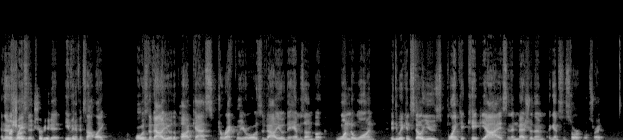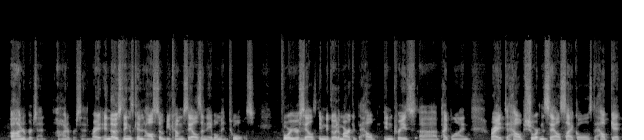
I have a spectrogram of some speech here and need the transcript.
And there's sure. ways to attribute it, even if it's not like what was the value of the podcast directly or what was the value of the Amazon book one to one. We can still use blanket KPIs and then measure them against historicals, right? A hundred percent, a hundred percent, right? And those things can also become sales enablement tools for your mm-hmm. sales team to go to market to help increase uh, pipeline, right? To help shorten sales cycles, to help get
